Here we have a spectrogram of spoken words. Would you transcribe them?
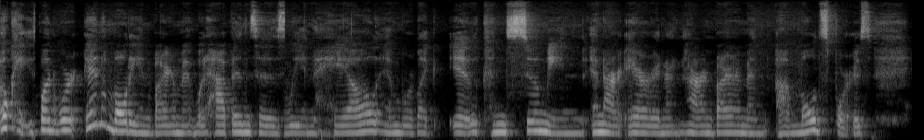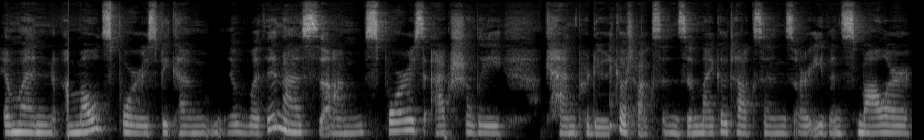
Okay, when we're in a moldy environment, what happens is we inhale and we're like eh, consuming in our air and in our environment uh, mold spores. And when mold spores become within us, um, spores actually can produce mycotoxins, and mycotoxins are even smaller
